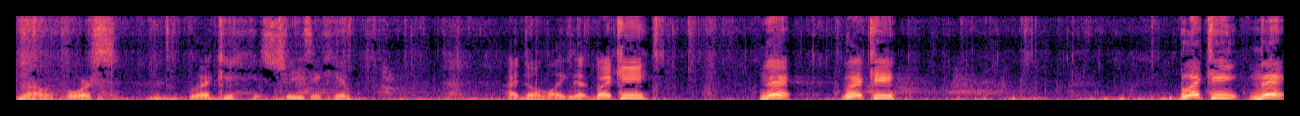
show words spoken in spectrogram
Brown horse. Blackie is chasing him. I don't like that. Blackie! Ne! Blackie! Blackie! Ne!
